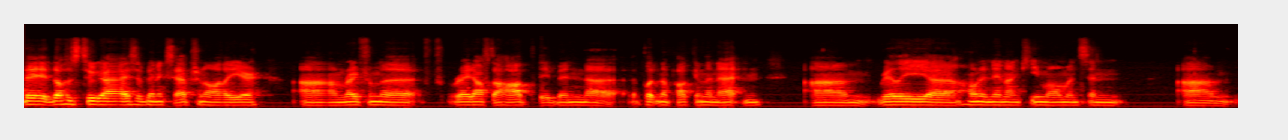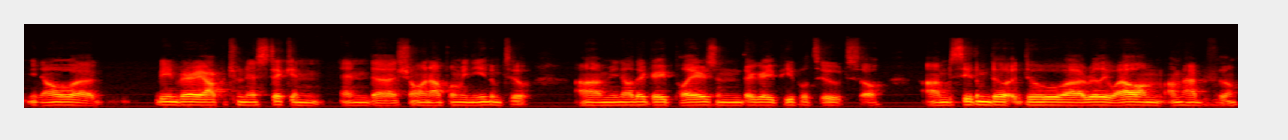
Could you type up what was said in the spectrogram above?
they, those two guys have been exceptional all year. Um, right from the right off the hop, they've been uh, putting the puck in the net and um, really uh, honing in on key moments and um, you know uh, being very opportunistic and and uh, showing up when we need them to. Um, you know they're great players and they're great people too. So um, to see them do do uh, really well, I'm I'm happy for them.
